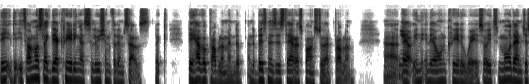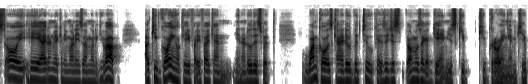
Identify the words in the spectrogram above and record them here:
they, they it's almost like they're creating a solution for themselves. Like they have a problem and the and the business is their response to that problem uh, yeah. they're in, in their own creative way. So it's more than just oh hey i don't make any money so i'm going to give up. I'll keep going okay if I, if I can you know do this with one course can i do it with two? Okay so it's just almost like a game. You just keep keep growing and keep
